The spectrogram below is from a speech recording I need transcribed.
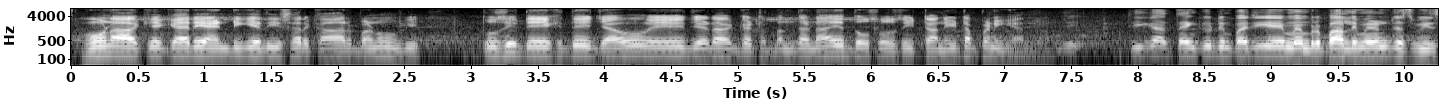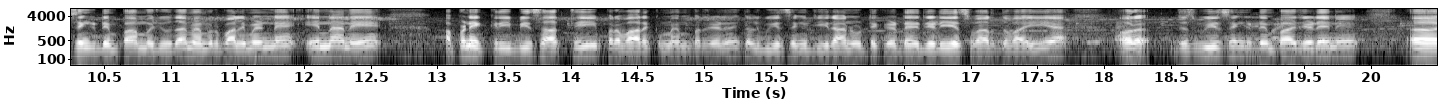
ਹੁਣ ਆ ਕੇ ਕਹਿ ਰਹੇ ਐਨਡੀਏ ਦੀ ਸਰਕਾਰ ਬਣੂਗੀ। ਤੁਸੀਂ ਦੇਖਦੇ ਜਾਓ, ਇਹ ਜਿਹੜਾ ਗਠਬੰਧਨ ਆ, ਇਹ 200 ਸੀਟਾਂ ਨਹੀਂ ਟੱਪਣੀਆਂ। ਜੀ, ਠੀਕ ਆ ਥੈਂਕ ਯੂ ਡਿੰਪਾ ਜੀ, ਇਹ ਮੈਂਬਰ ਪਾਰਲੀਮੈਂਟ ਜਸਵੀਰ ਸਿੰਘ ਡਿੰਪਾ ਮੌਜੂਦਾ ਮੈਂਬਰ ਪਾਰਲੀਮੈਂਟ ਨੇ, ਇਹਨਾਂ ਨੇ ਆਪਣੇ ਕਰੀਬੀ ਸਾਥੀ, ਪਰਿਵਾਰਕ ਮੈਂਬਰ ਜਿਹੜੇ ਨੇ, ਕੁਲਵੀਰ ਸਿੰਘ ਜੀਰਾ ਨੂੰ ਟਿਕਟ ਜਿਹੜੀ ਇਸ ਵਾਰ ਦਵਾਈ ਹੈ ਔਰ ਜਸਵੀਰ ਸਿੰਘ ਡਿੰਪਾ ਜਿਹੜੇ ਨੇ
